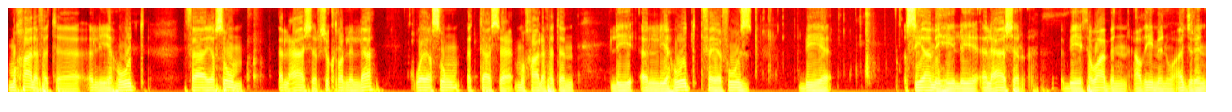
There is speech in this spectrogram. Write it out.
مخالفة اليهود فيصوم العاشر شكرا لله ويصوم التاسع مخالفة لليهود فيفوز بصيامه للعاشر بثواب عظيم وأجر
